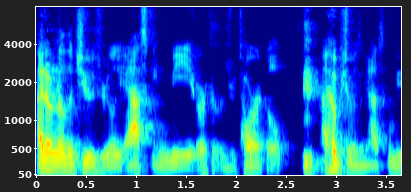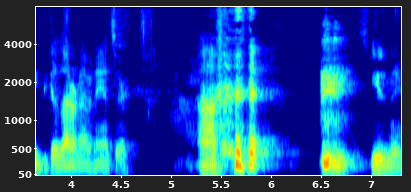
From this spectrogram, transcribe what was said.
I don't know that she was really asking me or if it was rhetorical. I hope she wasn't asking me because I don't have an answer. Um, excuse me.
